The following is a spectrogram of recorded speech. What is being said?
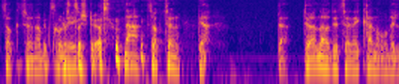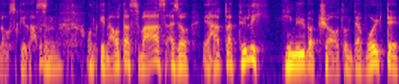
sagt zu einem jetzt Kollegen. zerstört. Nein, sagt zu einem, der, der Turner hat jetzt eine Kanone losgelassen. Mhm. Und genau das war's. Also er hat natürlich hinübergeschaut und er wollte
